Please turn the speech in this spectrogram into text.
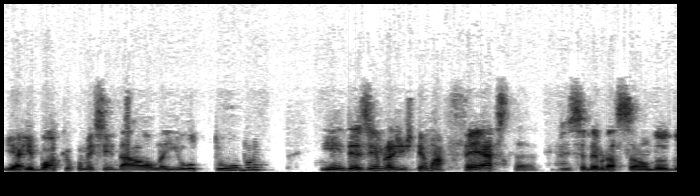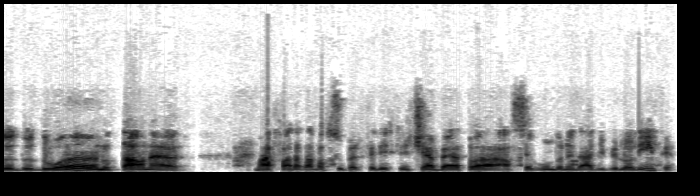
E a Riboc eu comecei a dar aula em outubro. E em dezembro a gente tem uma festa de celebração do, do, do ano tal, né? Mafara estava super feliz que a gente tinha aberto a, a segunda unidade de Vila Olímpia.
